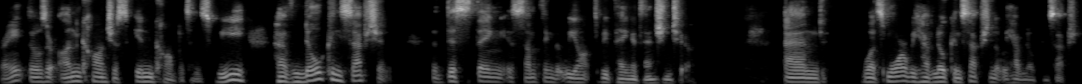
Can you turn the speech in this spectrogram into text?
right those are unconscious incompetence we have no conception that this thing is something that we ought to be paying attention to and what's more we have no conception that we have no conception.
